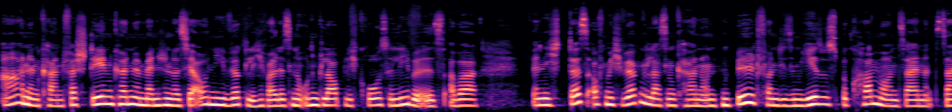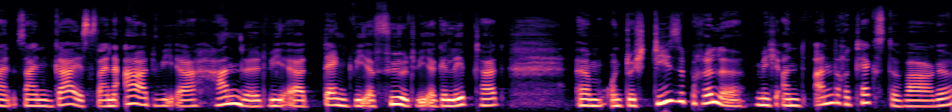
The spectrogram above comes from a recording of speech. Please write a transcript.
ahnen kann, verstehen können wir Menschen das ja auch nie wirklich, weil das eine unglaublich große Liebe ist. Aber wenn ich das auf mich wirken lassen kann und ein Bild von diesem Jesus bekomme und seine, sein, seinen Geist, seine Art, wie er handelt, wie er denkt, wie er fühlt, wie er gelebt hat, ähm, und durch diese Brille mich an andere Texte wage,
